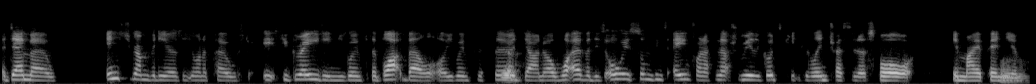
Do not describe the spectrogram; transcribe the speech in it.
a demo, Instagram videos that you want to post. It's your grading. You're going for the black belt or you're going for the third yeah. dan or whatever. There's always something to aim for, and I think that's really good to keep people interested in a sport, in my opinion. Mm.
